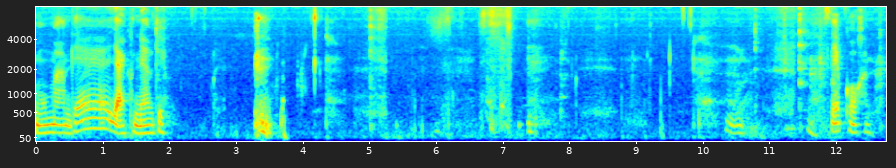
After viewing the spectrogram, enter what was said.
หมูมามแท้อยากคุณแนวจิเซฟก็ค่ะ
